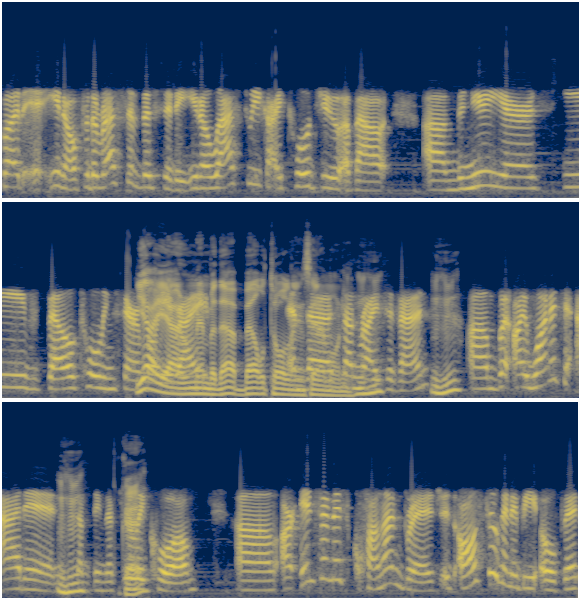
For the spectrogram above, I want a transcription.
but eh, you know, for the rest of the city, you know, last week I told you about um, the New Year's Eve bell tolling ceremony, yeah, yeah, right? I remember that bell tolling ceremony. and the ceremony. sunrise event. Mhm. Um, but I wanted to add in Mhm. something that's Okay. really cool. Um, our infamous Gwangan Bridge is also going to be open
